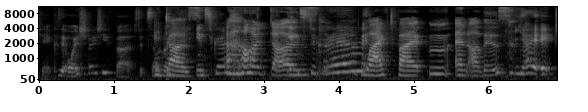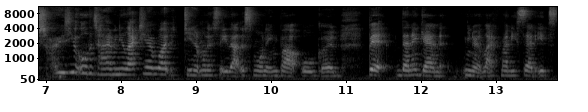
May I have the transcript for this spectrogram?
shit, because it always shows you first. It's so it does. Instagram. oh, it does. Instagram. Liked by mm, and others. yeah, it shows you all the time, and you're like, you know what? Didn't want to see that this morning, but all good. But then again, you know, like Maddie said, it's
